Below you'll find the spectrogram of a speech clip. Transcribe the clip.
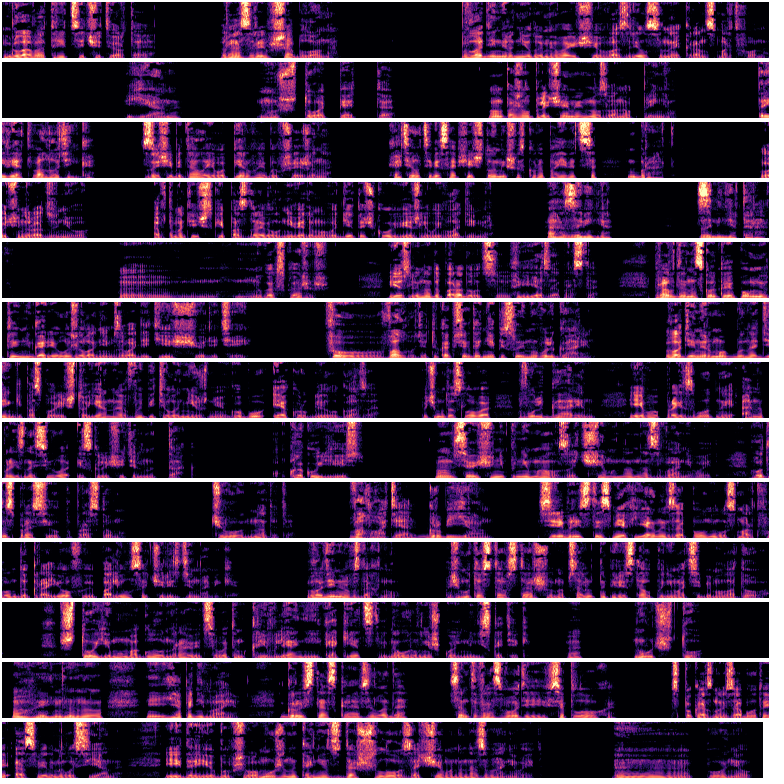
Глава 34. Разрыв шаблона. Владимир недоумевающе воззрился на экран смартфона. «Яна? Ну что опять-то?» Он пожал плечами, но звонок принял. «Привет, Володенька!» — защебетала его первая бывшая жена. «Хотел тебе сообщить, что у Миши скоро появится брат». «Очень рад за него». Автоматически поздравил неведомого деточку вежливый Владимир. «А за меня?» За меня ты рад? Э -э ну, как скажешь. Если надо порадоваться, я запросто. Правда, насколько я помню, ты не горел желанием заводить еще детей. Фу, Володя, ты, как всегда, неописуемо вульгарен. Владимир мог бы на деньги поспорить, что Яна выпятила нижнюю губу и округлила глаза. Почему-то слово «вульгарен» и его производные она произносила исключительно так. — Какой есть. Он все еще не понимал, зачем она названивает. Вот и спросил по-простому. — Чего надо-то? — Володя, грубиян. Серебристый смех Яны заполнил смартфон до краев и полился через динамики. Владимир вздохнул. Почему-то, став старше, он абсолютно перестал понимать себя молодого. Что ему могло нравиться в этом кривлянии и кокетстве на уровне школьной дискотеки? А? Ну вот что? Ой, ну-ну, я понимаю. Грусть-тоска взяла, да? Сам-то в разводе, и все плохо. С показной заботой осведомилась Яна, и до ее бывшего мужа наконец дошло, зачем она названивает. А, понял.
